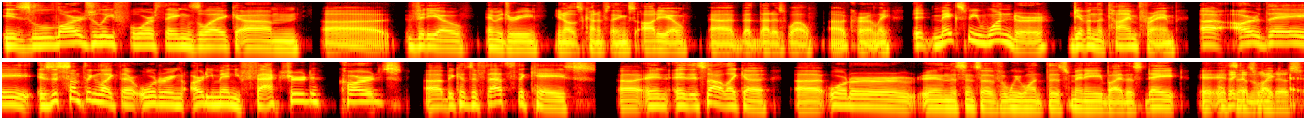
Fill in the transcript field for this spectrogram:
is largely for things like um, uh, video, imagery, you know, those kind of things, audio, uh, that that as well. Uh, currently, it makes me wonder, given the time frame, uh, are they? Is this something like they're ordering already manufactured cards? Uh, because if that's the case, uh, and it's not like a uh, order in the sense of we want this many by this date. It, I it's think that's what like, it is.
